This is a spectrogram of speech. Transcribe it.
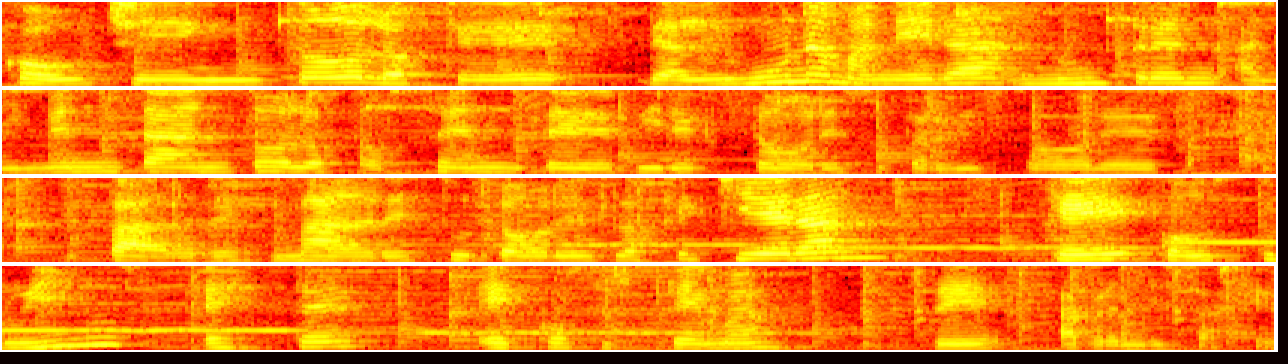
coaching, todos los que de alguna manera nutren, alimentan, todos los docentes, directores, supervisores, padres, madres, tutores, los que quieran que construimos este ecosistema de aprendizaje.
